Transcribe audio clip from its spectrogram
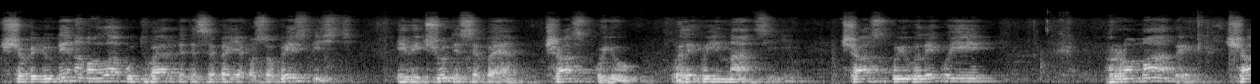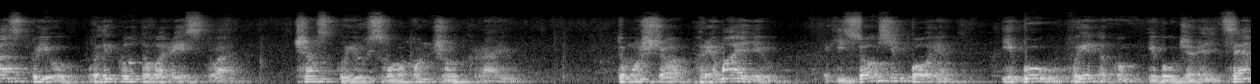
щоб людина могла утвердити себе як особистість і відчути себе часткою великої нації, часткою великої громади, часткою великого товариства, часткою свого отчого краю. Тому що Гримайлів, який зовсім поряд і був витоком, і був джерельцем,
